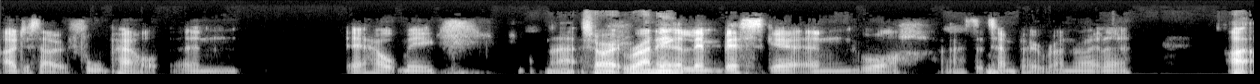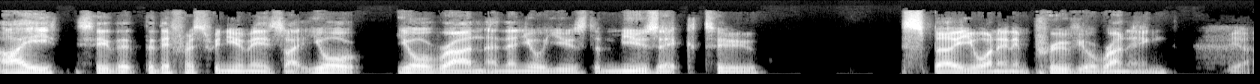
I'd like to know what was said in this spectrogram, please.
I just have it full pelt, and it helped me. that's all right running a Limp Bizkit, and whoa, that's a tempo run right there. I, I see that the difference between you and me is like your your run and then you'll use the music to spur you on and improve your running Yeah.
